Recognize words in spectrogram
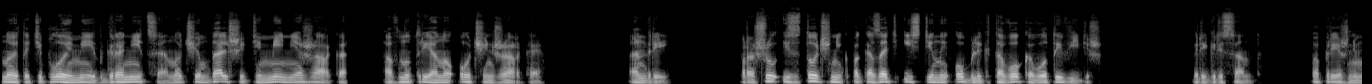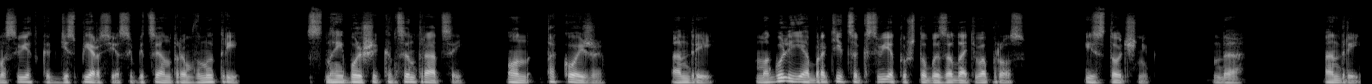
Но это тепло имеет границы, Но чем дальше, тем менее жарко, а внутри оно очень жаркое. Андрей, прошу источник показать истинный облик того, кого ты видишь. Регрессант. По-прежнему свет, как дисперсия с эпицентром внутри, с наибольшей концентрацией. Он такой же. Андрей. Могу ли я обратиться к свету, чтобы задать вопрос? Источник. Да. Андрей,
